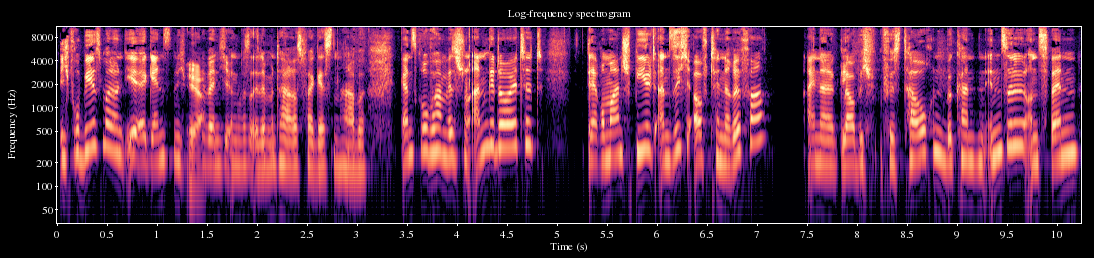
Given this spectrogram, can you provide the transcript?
Ich probiere es mal und ihr ergänzt mich, ja. wenn ich irgendwas Elementares vergessen habe. Ganz grob haben wir es schon angedeutet. Der Roman spielt an sich auf Teneriffa, einer, glaube ich, fürs Tauchen bekannten Insel. Und Sven.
